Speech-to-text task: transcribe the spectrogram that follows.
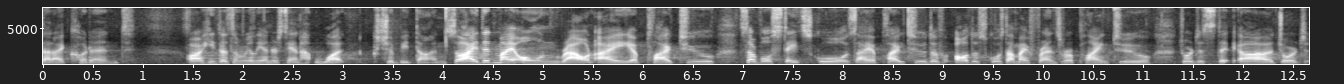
that I couldn't, or he doesn't really understand what should be done. So I did my own route. I applied to several state schools. I applied to the, all the schools that my friends were applying to, Georgia State, uh, Georgia,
